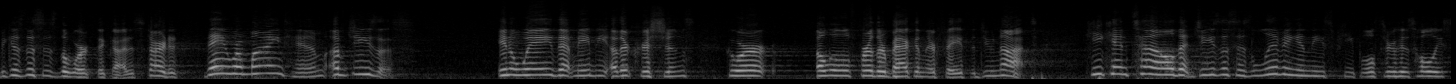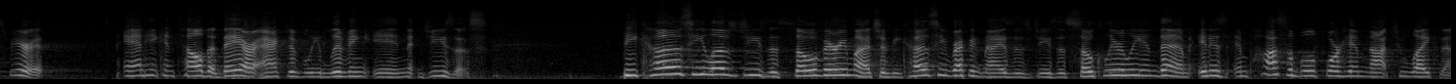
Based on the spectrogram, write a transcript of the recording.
because this is the work that God has started. They remind him of Jesus in a way that maybe other Christians who are a little further back in their faith do not. He can tell that Jesus is living in these people through his Holy Spirit and he can tell that they are actively living in Jesus. Because he loves Jesus so very much, and because he recognizes Jesus so clearly in them, it is impossible for him not to like them.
